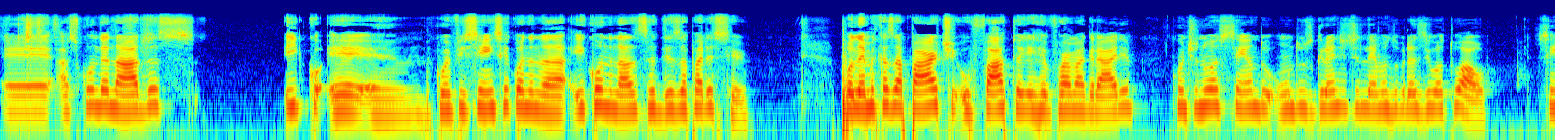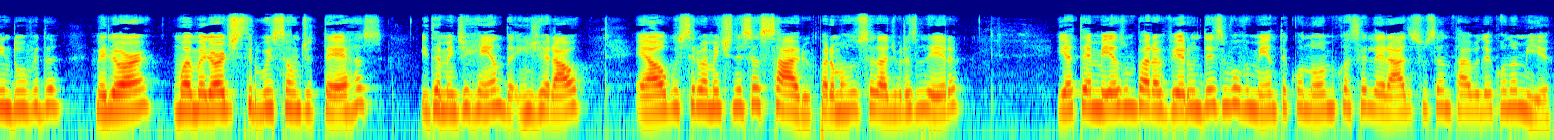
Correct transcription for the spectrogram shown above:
é, as condenadas e, é, é, com eficiência e, e condenadas a desaparecer. Polêmicas à parte, o fato é que a reforma agrária continua sendo um dos grandes dilemas do Brasil atual. Sem dúvida, melhor, uma melhor distribuição de terras e também de renda, em geral, é algo extremamente necessário para uma sociedade brasileira e até mesmo para ver um desenvolvimento econômico acelerado e sustentável da economia.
